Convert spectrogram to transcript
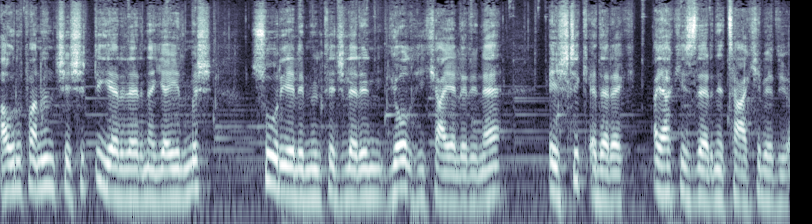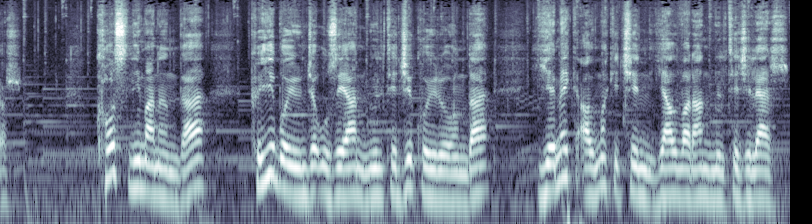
Avrupa'nın çeşitli yerlerine yayılmış Suriyeli mültecilerin yol hikayelerine eşlik ederek ayak izlerini takip ediyor. Kos limanında kıyı boyunca uzayan mülteci kuyruğunda yemek almak için yalvaran mülteciler,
